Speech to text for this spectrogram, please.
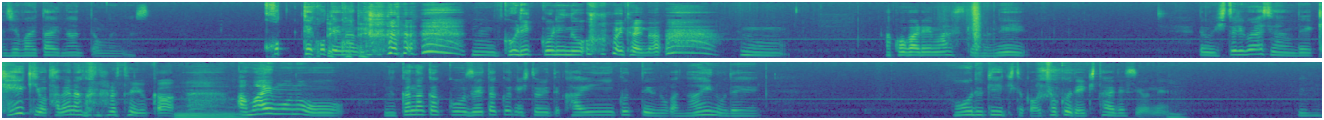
味わいたいなって思います。こってこてなの、うん、ゴリゴリの みたいな、うん、憧れますけどね。でも一人暮らしなのでケーキを食べなくなるというか甘いものをなかなかこう贅沢に一人で買いに行くっていうのがないのでホールケーキとかを直で行きたいですよね。うん、うん、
